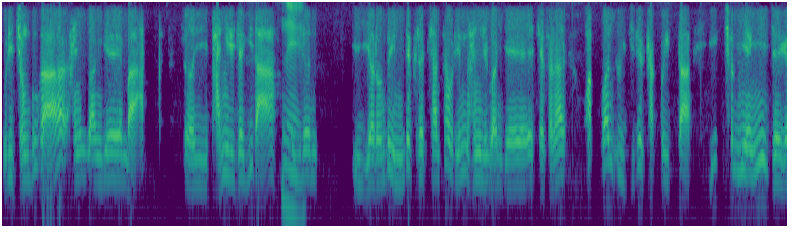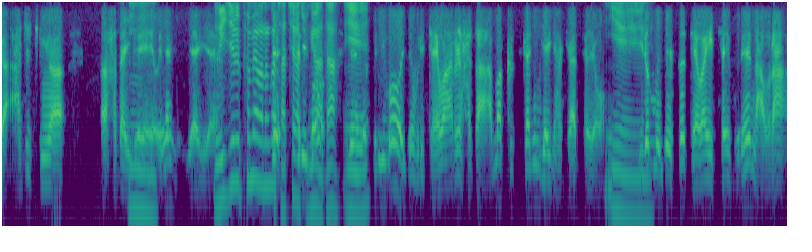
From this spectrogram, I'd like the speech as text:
우리 정부가 한일 관계 막 저희 반일적이다 네. 이런 여론도 있는데 그렇지 않다. 우리는 한일 관계에 개선할 확고한 의지를 갖고 있다. 이 천명이 저희가 아주 중요하다 이거예요. 음. 예, 예, 예. 의지를 표명하는 것 네, 자체가 그리고, 중요하다. 예. 네, 그리고 이제 우리 대화를 하자. 아마 그까지 얘기할 것 같아요. 예. 이런 문제에서 대화의 테이블에 나오라.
